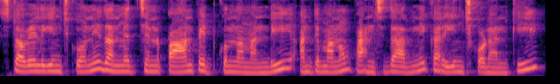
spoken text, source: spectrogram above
స్టవ్ వెలిగించుకొని దాని మీద చిన్న పాన్ పెట్టుకుందామండి. అంటే మనం పంచదారని కరిగించుకోవడానికి.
